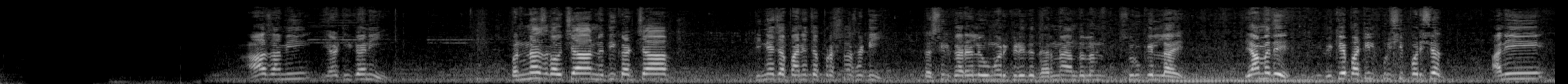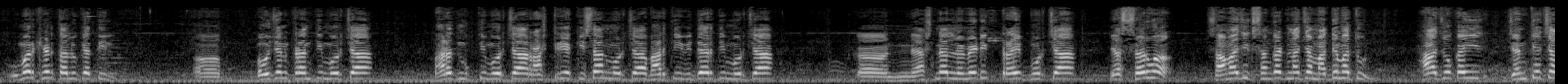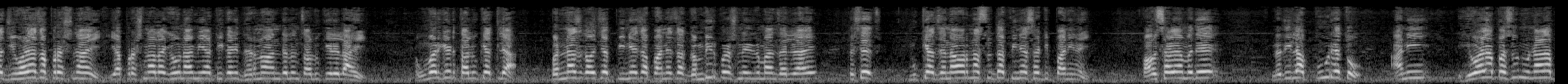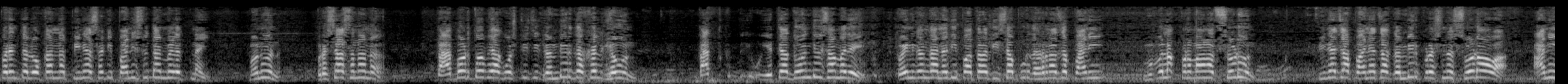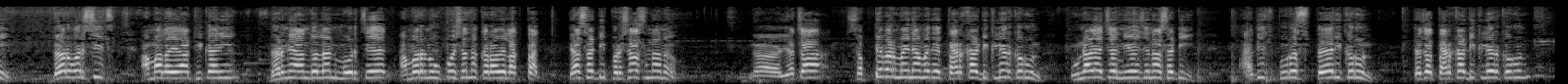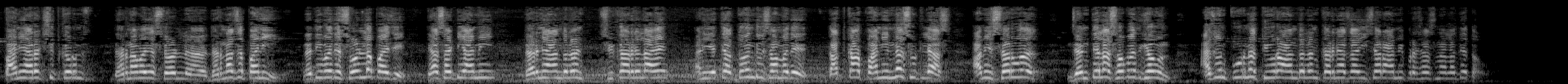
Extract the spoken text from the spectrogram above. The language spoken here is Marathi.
आज आम्ही या ठिकाणी पन्नास गावच्या नदीकाठच्या पिण्याच्या पाण्याच्या प्रश्नासाठी तहसील कार्यालय उमरखेडे ते धरणं आंदोलन सुरू केलेलं आहे. यामध्ये विखे पाटील कृषी परिषद आणि उमरखेड तालुक्यातील बहुजन क्रांती मोर्चा भारत मुक्ती मोर्चा राष्ट्रीय किसान मोर्चा भारतीय विद्यार्थी मोर्चा नॅशनल नोमॅडिक ट्राईब मोर्चा या सर्व सामाजिक संघटनाच्या माध्यमातून हा जो काही जनतेच्या जिव्हाळ्याचा प्रश्न आहे या प्रश्नाला घेऊन आम्ही या ठिकाणी धरणं आंदोलन चालू केलेलं आहे. उमरखेड तालुक्यातल्या पन्नास गावच्या पिण्याच्या पाण्याचा गंभीर प्रश्न निर्माण झालेला आहे. तसेच मुख्य जनावरांना सुद्धा पिण्यासाठी पाणी नाही. पावसाळ्यामध्ये नदीला पूर येतो आणि हिवाळ्यापासून उन्हाळ्यापर्यंत लोकांना पिण्यासाठी पाणी सुद्धा मिळत नाही. म्हणून प्रशासनानं ताबडतोब या गोष्टीची गंभीर दखल घेऊन तात- येत्या दोन दिवसामध्ये पैनगंगा नदी पात्रात इसापूर धरणाचं पाणी मुबलक प्रमाणात सोडून पिण्याच्या पाण्याचा गंभीर प्रश्न सोडवावा आणि दरवर्षीच आम्हाला या ठिकाणी धरणे आंदोलन मोर्चे आमरण उपोषण करावे लागतात. त्यासाठी प्रशासनानं याचा याच्या सप्टेंबर महिन्यामध्ये तारखा डिक्लेअर करून उन्हाळ्याच्या नियोजनासाठी आधीच पूर्व तयारी करून त्याच्या तारखा डिक्लेअर करून पाणी आरक्षित करून धरणामध्ये सोडलं धरणाचं पाणी नदीमध्ये सोडलं पाहिजे. यासाठी आम्ही धरणे आंदोलन स्वीकारलेलं आहे आणि येत्या दोन दिवसामध्ये तात्काळ पाणी न सुटल्यास आम्ही सर्व जनतेला सोबत घेऊन अजून पूर्ण तीव्र आंदोलन करण्याचा इशारा आम्ही प्रशासनाला देतो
